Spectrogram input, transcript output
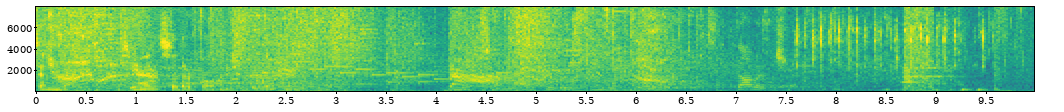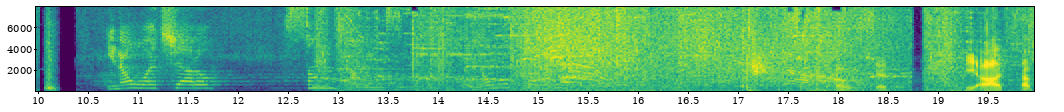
Okay, send some mid, so they're balling should be good here. You know what, Shadow? Sometimes I almost Oh shit. He are up.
